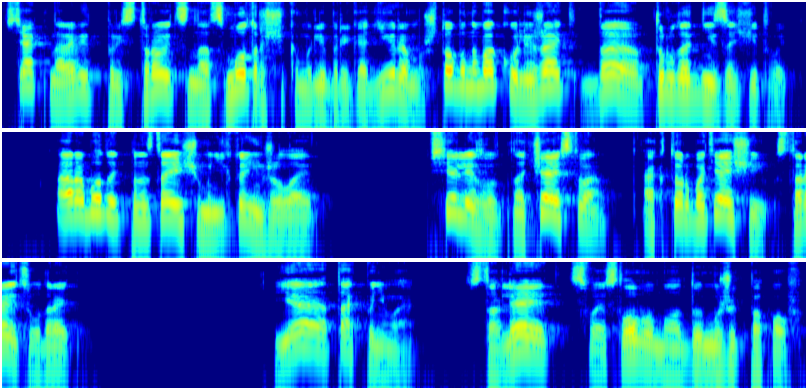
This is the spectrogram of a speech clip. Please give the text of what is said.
Всяк норовит пристроиться надсмотрщиком или бригадиром, чтобы на боку лежать, да трудодни зачитывать. А работать по-настоящему никто не желает. Все лезут в начальство, а кто работящий старается удрать. Я так понимаю, вставляет свое слово молодой мужик Попов.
